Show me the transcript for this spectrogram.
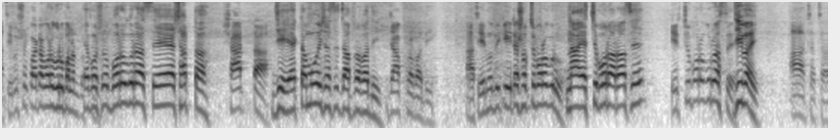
আচ্ছা এবছর কয়টা বড় গরু পালন করছেন? এবছর বড় গরু আছে ষাটটা ষাটটা জি একটা মহিষ আছে জাফরাবাদী। জাফরাবাদী। আচ্ছা এর মধ্যে কি এটা সবচেয়ে বড় গরু? না এর চেয়ে বড় আরও আছে। এর চেয়ে বড় গরু আছে? জি ভাই। আচ্ছা আচ্ছা।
